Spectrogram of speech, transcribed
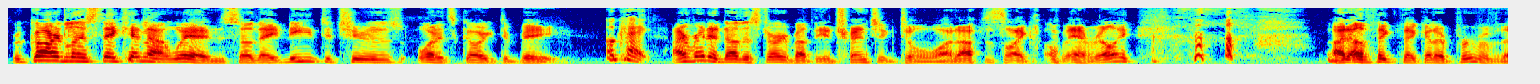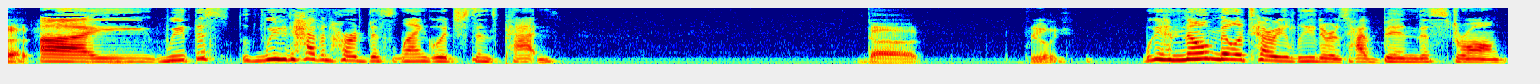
Regardless, they cannot win, so they need to choose what it's going to be. Okay. I read another story about the entrenching tool one. I was like, oh man, really? I don't think they're going to approve of that. I we this we haven't heard this language since Patton. Uh, really? We have no military leaders have been this strong,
